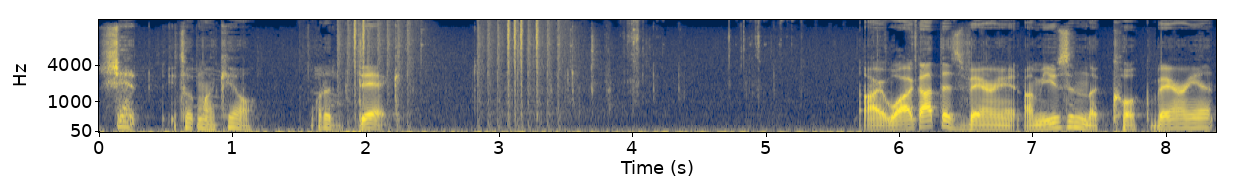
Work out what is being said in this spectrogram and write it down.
Shit, he took my kill. What a dick. Alright, well I got this variant. I'm using the Cook variant.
